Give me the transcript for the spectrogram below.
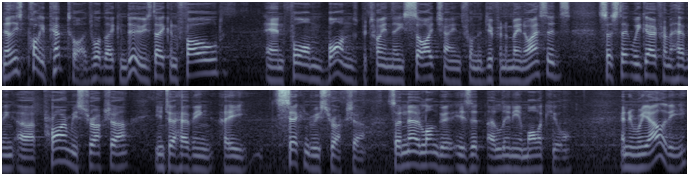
Now these polypeptides, what they can do is they can fold and form bonds between these side chains from the different amino acids such that we go from having a primary structure into having a secondary structure. So no longer is it a linear molecule. And in reality,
